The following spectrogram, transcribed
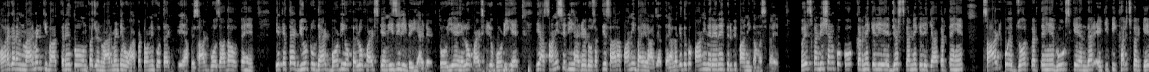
और अगर हम एनवायरमेंट की बात करें तो उनका जो एनवायरमेंट है, वो हाइपोटोनिक होता है, क्योंकि यहाँ पे साल्ट बहुत ज़्यादा होते हैं। ये कहता है due to that body of halophytes can easily dehydrate तो ये हेलोफाइट्स की जो बॉडी है, ये आसानी से डिहाइड्रेट हो सकती है, सारा पानी बाहर आ जाता है। हालाँकि देखो, पानी में रह रहे हैं, फिर भी पानी का मसला है। तो इस कंडीशन को कोप करने के लिए एडजस्ट करने के लिए क्या करते हैं? साल्ट को एब्जॉर्ब करते हैं रूट्स के अंदर एटीपी खर्च करके।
